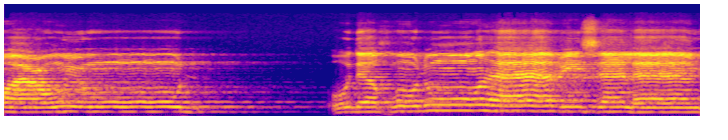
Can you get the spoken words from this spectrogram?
وعيون. ادخلوها بسلام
